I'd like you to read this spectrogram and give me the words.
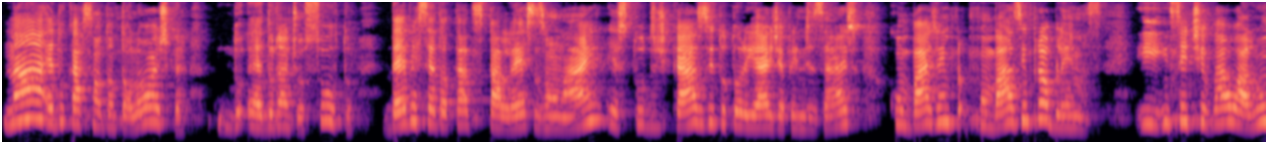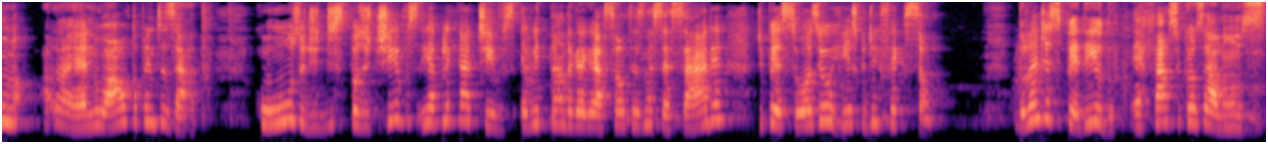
Na educação odontológica, é, durante o surto, devem ser adotadas palestras online, estudos de casos e tutoriais de aprendizagem com base em, com base em problemas e incentivar o aluno é, no autoaprendizado, com o uso de dispositivos e aplicativos, evitando a agregação desnecessária de pessoas e o risco de infecção. Durante esse período, é fácil que os alunos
